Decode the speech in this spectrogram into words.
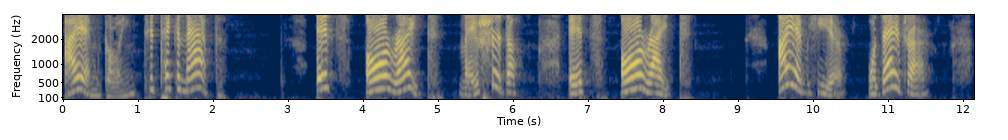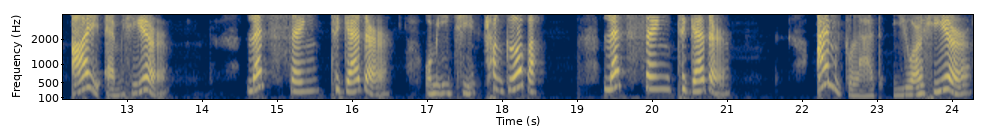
I am going to take a nap. It's all right. 没事的。It's all right. I am here. 我在这儿。I am here. Let's sing together. 我们一起唱歌吧。Let's sing together. I'm glad you are here.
